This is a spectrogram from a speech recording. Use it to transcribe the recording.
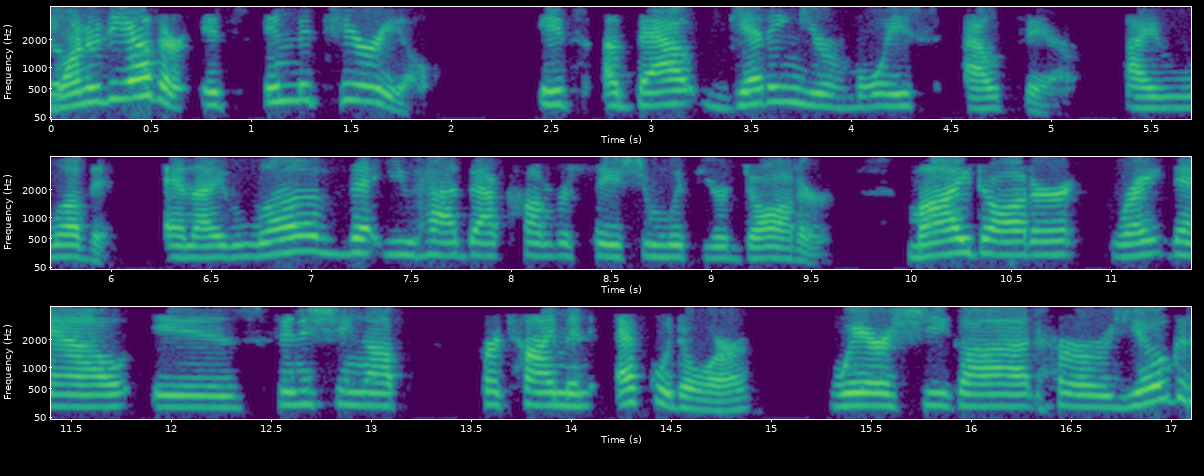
one or the other. It's immaterial. It's about getting your voice out there. I love it. And I love that you had that conversation with your daughter. My daughter right now is finishing up her time in Ecuador where she got her yoga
